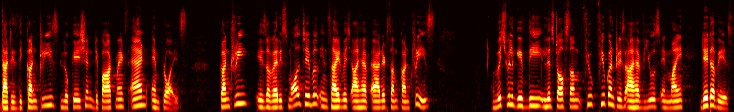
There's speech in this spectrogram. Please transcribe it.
that is the countries, location, departments and employees. Country is a very small table inside which I have added some countries which will give the list of some few few countries I have used in my database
